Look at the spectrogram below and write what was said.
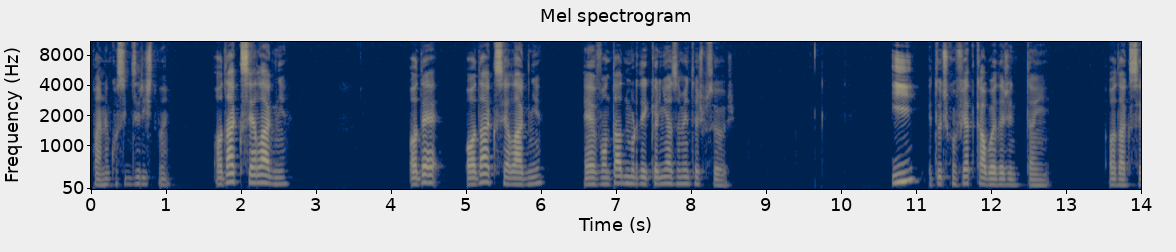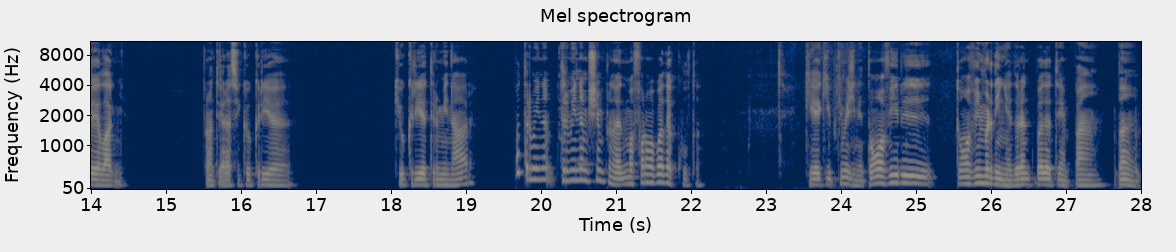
Pá, não consigo dizer isto bem. Odaxelagnia. Ode... Odaxelagnia é a vontade de morder carinhosamente as pessoas. E eu estou desconfiado que a boa da gente tem Odaxelagnia. Pronto, era assim que eu queria que eu queria terminar. Pá, termina... terminamos sempre, não é? De uma forma boa da culta. Que é aqui, porque imagina, estão a ouvir estão a ouvir merdinha durante bem da tempo, pam, pam,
